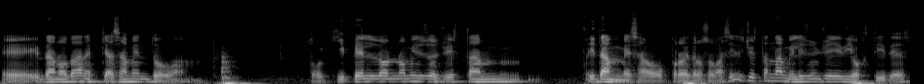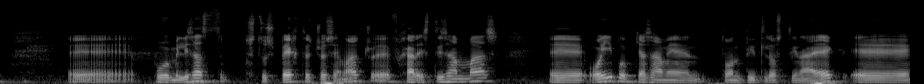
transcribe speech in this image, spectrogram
ε, ήταν όταν πιάσαμε το, το κύπελο νομίζω και ήρθαν, ήταν μέσα ο πρόεδρος ο Βασίλης και ήρθαν να μιλήσουν και οι ιδιοκτήτες ε, που μιλήσαν στ- στους παίχτες και σε εμάς και ευχαριστήσαν μας ε, όχι που πιάσαμε τον τίτλο στην ΑΕΚ ε,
